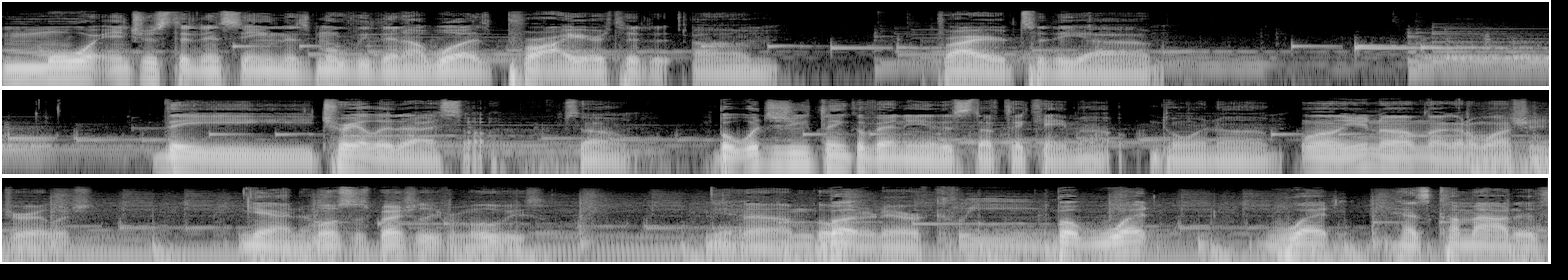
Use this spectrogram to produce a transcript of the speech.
more interested in seeing this movie than I was prior to the um, prior to the uh, the trailer that I saw. So, but what did you think of any of the stuff that came out during? Um, Well, you know, I'm not gonna watch any trailers, yeah, I know. most especially for movies. yeah. Nah, I'm going But- in there clean. But what what has come out of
